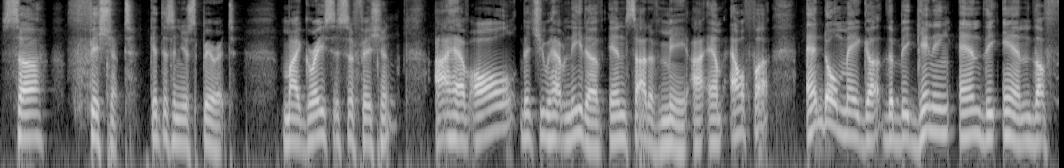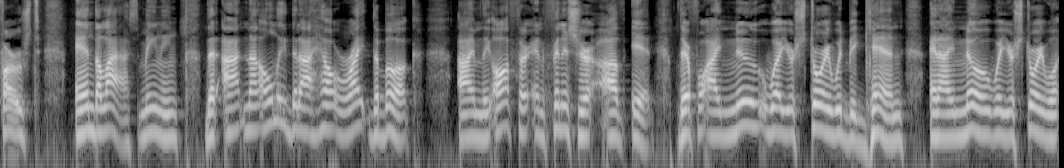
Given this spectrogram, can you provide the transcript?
sufficient. Get this in your spirit. My grace is sufficient. I have all that you have need of inside of me. I am Alpha and Omega, the beginning and the end, the first and the last, meaning that I not only did I help write the book, I'm the author and finisher of it. Therefore, I knew where your story would begin and I know where your story will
